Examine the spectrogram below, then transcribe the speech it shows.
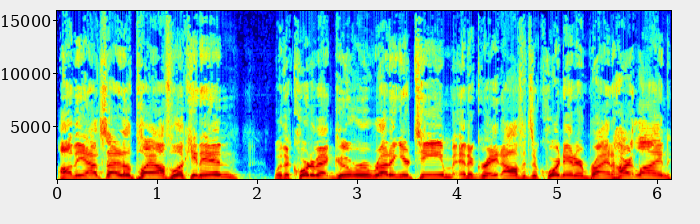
on the outside of the playoff, looking in with a quarterback guru running your team and a great offensive coordinator in Brian Hartline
